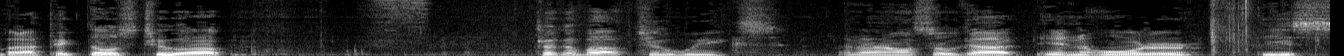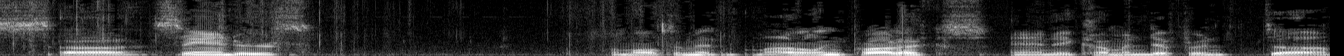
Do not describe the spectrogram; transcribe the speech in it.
But I picked those two up. Took about two weeks. And I also got in order these uh, sanders from Ultimate Modeling Products. And they come in different uh,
